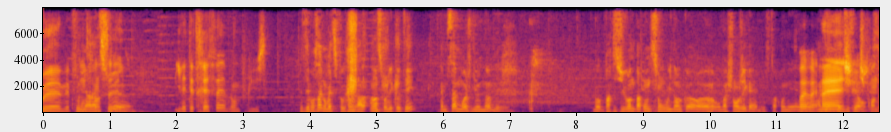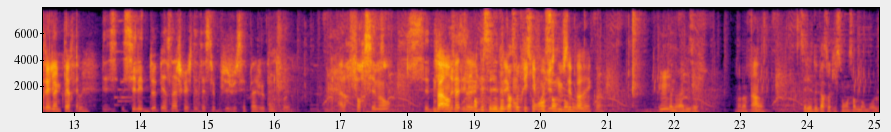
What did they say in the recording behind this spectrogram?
Ouais, mais pour Finir un là-dessus... seul, euh, il était très faible en plus. Mais c'est pour ça qu'en fait, il faut que t'en grabes un sur les côtés. Comme ça, moi, je le nomme et... Bon, partie suivante, par contre, si on win encore, euh, on va changer quand même, histoire qu'on ait Ouais, euh, ouais. un Ouais, gameplay je- différent. Je prendrais pas Link quoi Cartoon. C'est les deux personnages que je déteste le plus, je sais pas jouer contre eux. Alors forcément, c'est dur Bah en de fait, les euh, éliminer. En plus, c'est les deux j'ai persos compris qui qu'il sont faut juste ensemble nous dans Brawl. séparer quoi. Je viens de réaliser. Dans la Hein forêt. c'est les deux persos qui sont ensemble dans Brawl.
